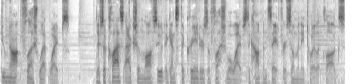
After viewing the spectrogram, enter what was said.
Do not flush wet wipes. There's a class action lawsuit against the creators of flushable wipes to compensate for so many toilet clogs.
